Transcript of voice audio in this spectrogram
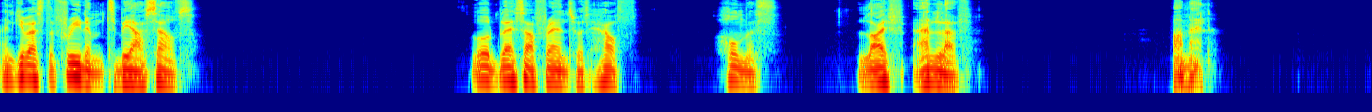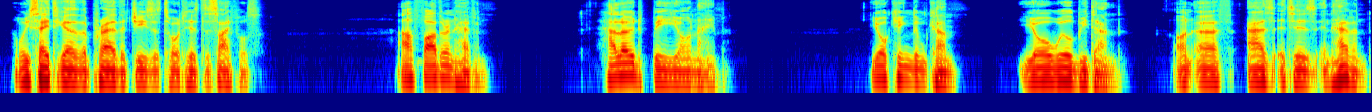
and give us the freedom to be ourselves. Lord, bless our friends with health, wholeness, life, and love. Amen. And we say together the prayer that Jesus taught his disciples Our Father in heaven, hallowed be your name. Your kingdom come, your will be done, on earth as it is in heaven.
